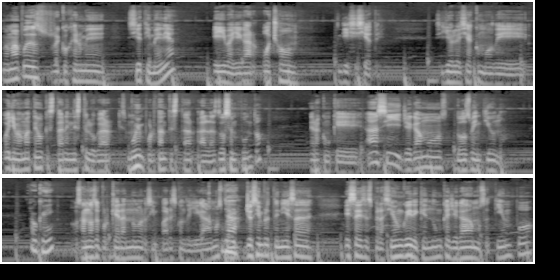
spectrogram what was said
mamá, ¿puedes recogerme siete y media? E iba a llegar 8, 17. Si yo le decía como de, oye mamá, tengo que estar en este lugar, es muy importante estar a las 2 en punto, era como que, ah, sí, llegamos 2.21. Ok. O sea, no sé por qué eran números impares cuando llegábamos, pero Ya. yo siempre tenía esa, esa desesperación, güey, de que nunca llegábamos a tiempo,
